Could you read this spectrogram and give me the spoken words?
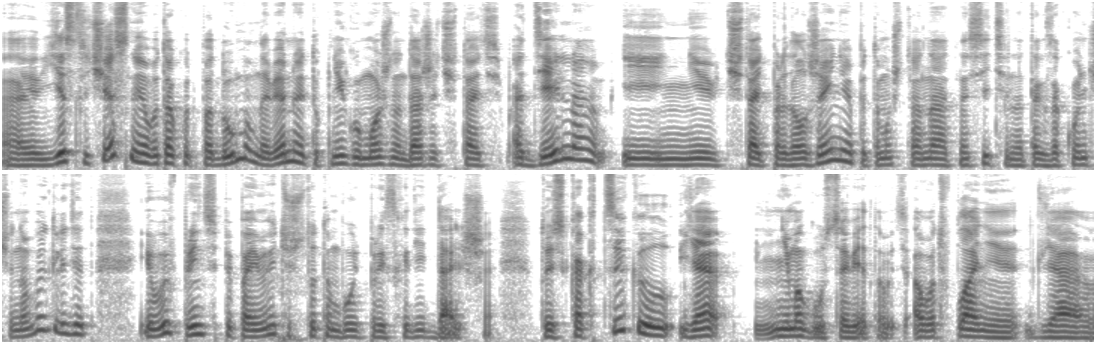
Э, если честно, я вот так вот подумал, наверное, эту книгу можно даже читать отдельно и не читать продолжение, потому что она относительно так законченно выглядит, и вы, в принципе, поймете, что там будет происходить дальше. То есть как цикл я не могу советовать, а вот в плане для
